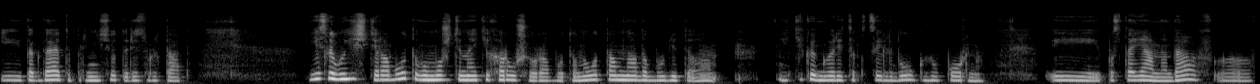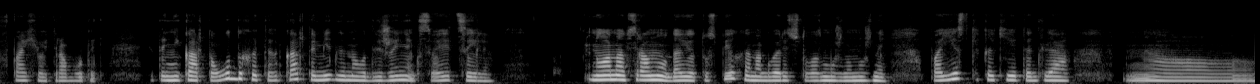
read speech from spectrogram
и тогда это принесет результат. Если вы ищете работу, вы можете найти хорошую работу, но вот там надо будет э, идти, как говорится, к цели долго и упорно. И постоянно, да, э, впахивать, работать. Это не карта отдыха, это карта медленного движения к своей цели. Но она все равно дает успех, и она говорит, что, возможно, нужны поездки какие-то для э,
